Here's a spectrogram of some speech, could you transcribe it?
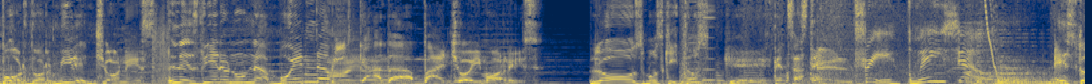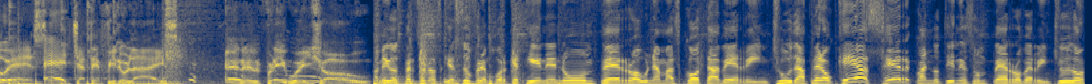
Por dormir en Jones, les dieron una buena picada a Pancho y Morris. Los mosquitos. ¿Qué pensaste? Freeway Show. Esto es Échate Firulais en el Freeway Show. Amigos, personas que sufren porque tienen un perro, una mascota berrinchuda. Pero, ¿qué hacer cuando tienes un perro berrinchudo?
